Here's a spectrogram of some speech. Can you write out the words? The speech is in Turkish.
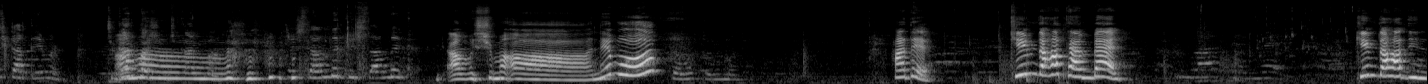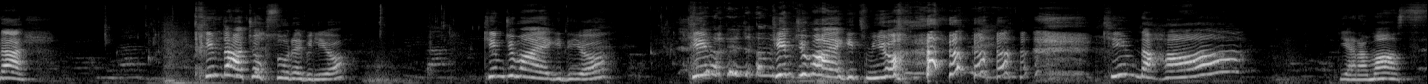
Çıkartayım mı? Çıkartma şimdi çıkartma. Kışlandık kışlandık. Ama şu aa ne bu? Tamam tamam hadi. Hadi. Kim daha tembel? Kim daha dindar? Kim daha çok sure biliyor? Kim cumaya gidiyor? Kim kim cumaya gitmiyor? kim daha yaramaz?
